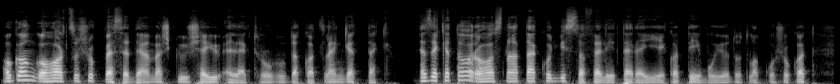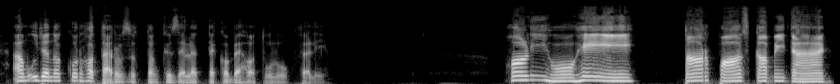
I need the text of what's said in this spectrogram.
A ganga harcosok veszedelmes külsejű elektrorudakat lengettek. Ezeket arra használták, hogy visszafelé tereljék a tébolyodott lakosokat, ám ugyanakkor határozottan közeledtek a behatolók felé. Halihó, hé! Tarpaz, kapitány!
